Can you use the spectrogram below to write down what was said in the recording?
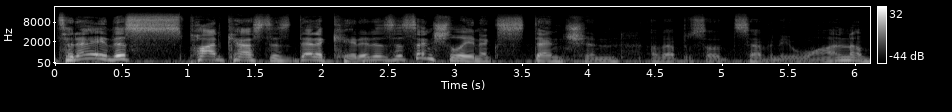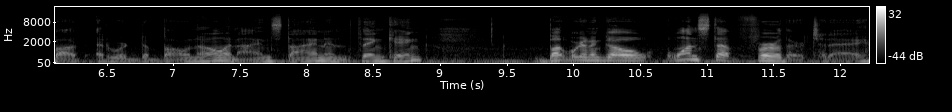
today this podcast is dedicated is essentially an extension of episode 71 about edward de bono and einstein and thinking but we're going to go one step further today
